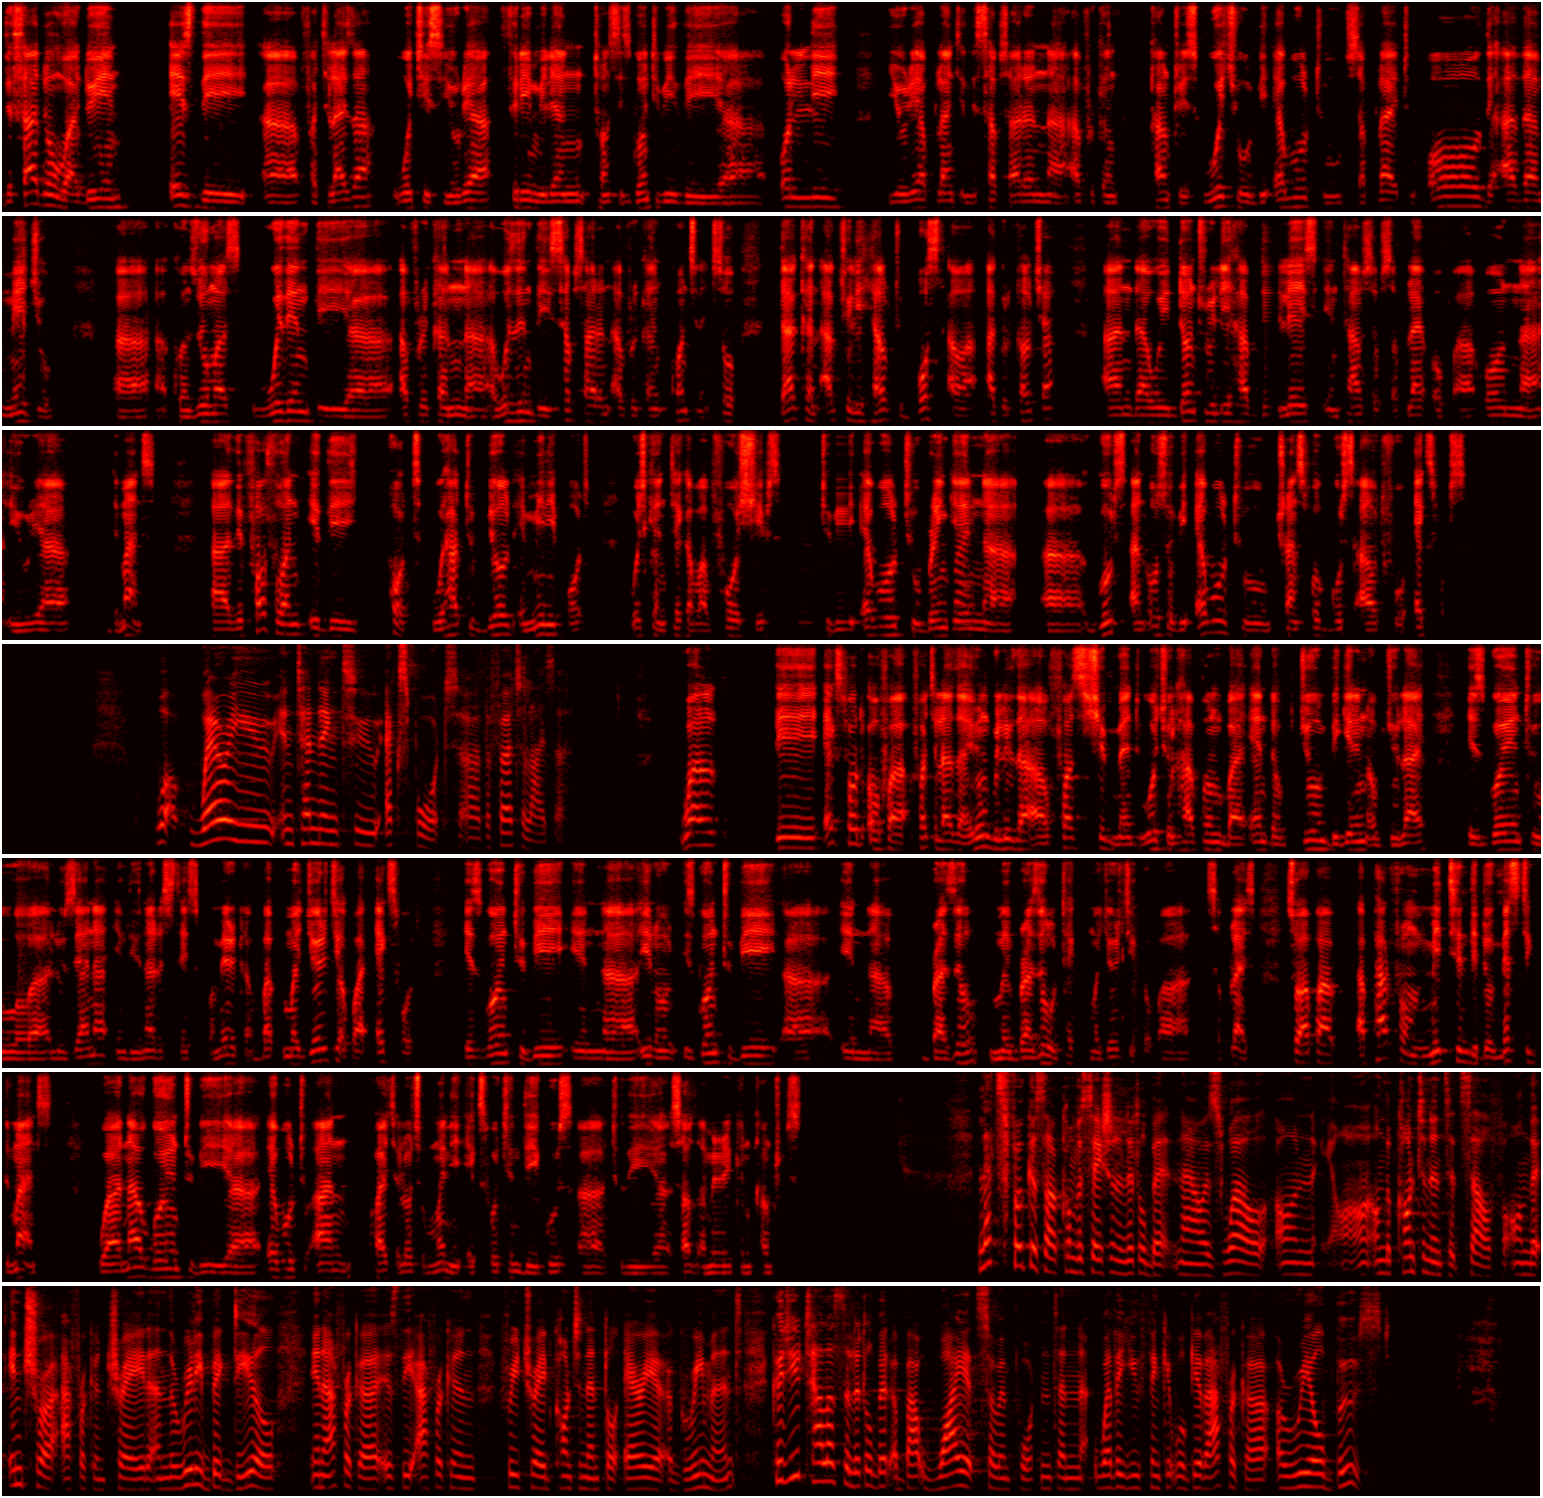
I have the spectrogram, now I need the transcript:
The third one we're doing is the uh, fertilizer, which is urea, 3 million tons. is going to be the uh, only urea plant in the sub-Saharan uh, African countries, which will be able to supply to all the other major uh, consumers within the uh, African, uh, within the sub-Saharan African continent. So that can actually help to boost our agriculture and uh, we don't really have delays in terms of supply of our own uh, urea demands. Uh, the fourth one is the port. We had to build a mini port which can take about four ships mm-hmm. to be able to bring in goods and also be able to transport goods out for exports. Well, where are you intending to export uh, the fertilizer? Well, the export of uh, fertilizer, you don't believe that our first shipment, which will happen by end of June, beginning of July, is going to uh, Louisiana in the United States of America. But majority of our export is going to be in, uh, you know, is going to be uh, in uh, Brazil. Brazil will take majority of our supplies. So apart, apart from meeting the domestic demands, we are now going to be uh, able to earn quite a lot of money exporting the goods uh, to the uh, South American countries. Let's focus our conversation a little bit now as well on, on the continent itself, on the intra-African trade. And the really big deal in Africa is the African Free Trade Continental Area Agreement. Could you tell us a little bit about why it's so important and whether you think it will give Africa a real boost?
